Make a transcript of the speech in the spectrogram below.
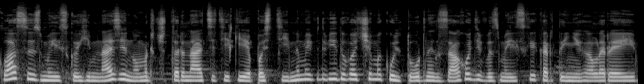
класу Ізмаїльської гімназії номер 14, які є постійними відвідувачами культурних заходів в Ізмаїльській картині галереї.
